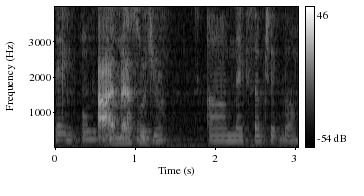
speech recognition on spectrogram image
Dang, only I mess with you. Um, next subject, bro.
